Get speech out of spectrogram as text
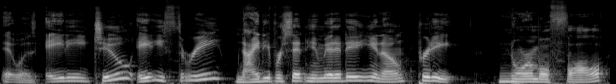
It was 82, 83, 90% humidity, you know, pretty normal fall.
